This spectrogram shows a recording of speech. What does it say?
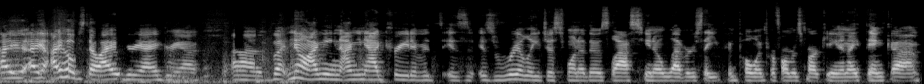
I, I, I hope so. I agree. I agree. Uh, but no, I mean, I mean, ad creative is, is is really just one of those last you know levers that you can pull in performance marketing. And I think um,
